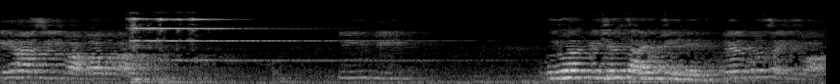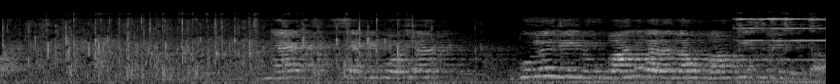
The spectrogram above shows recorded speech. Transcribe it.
ਕਿਹਾ ਸੀ ਬਾਬਾ ਬਕਾਲਾ गुरु और कृष्ण साहब जी ने बिल्कुल सही जवाब नेक्स्ट सेकंड क्वेश्चन गुरु जी ਨੂੰ ਬੰਦ ਕਰਨ ਦਾ ਹੁਕਮ ਕਿਸ ਨੇ ਦਿੱਤਾ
